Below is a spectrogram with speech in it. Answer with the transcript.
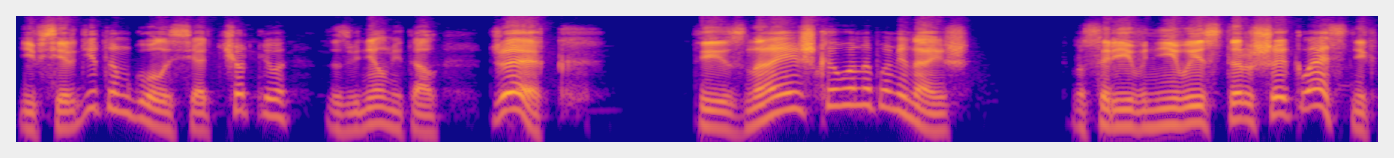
И в сердитом голосе отчетливо зазвенел металл. — Джек, ты знаешь, кого напоминаешь? Просто ревнивый старшеклассник,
